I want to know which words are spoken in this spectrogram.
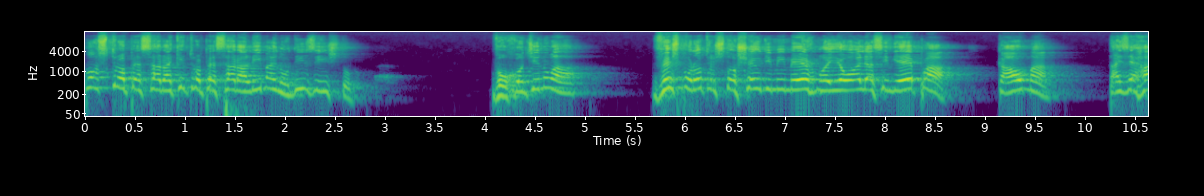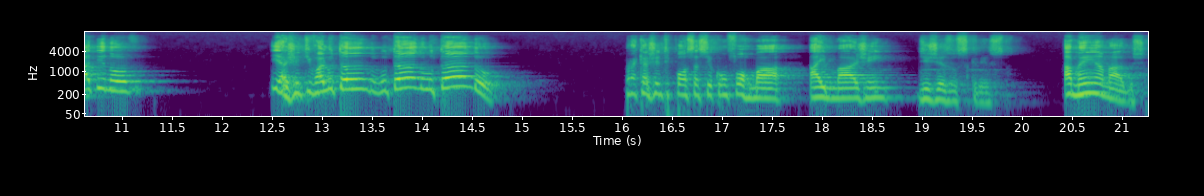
Posso tropeçar aqui, tropeçar ali, mas não desisto. Vou continuar. Vez por outra estou cheio de mim mesmo, aí eu olho assim, epa, calma, estás errado de novo. E a gente vai lutando, lutando, lutando, para que a gente possa se conformar à imagem de Jesus Cristo. Amém, amados?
